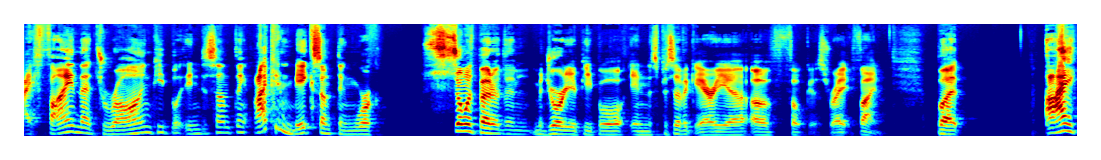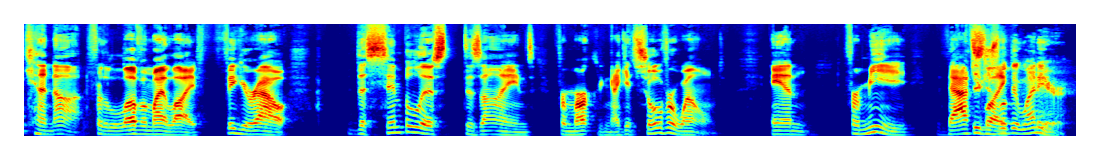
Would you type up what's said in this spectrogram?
I find that drawing people into something, I can make something work so much better than majority of people in the specific area of focus, right? Fine. But I cannot, for the love of my life, figure out the simplest designs for marketing. I get so overwhelmed. And for me, that's Dude, just like look at linear.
